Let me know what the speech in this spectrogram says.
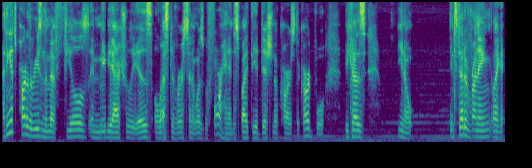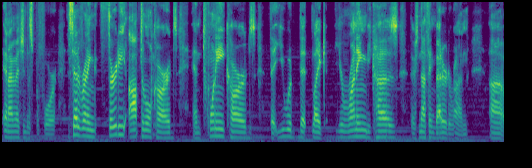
I think it's part of the reason the meta feels and maybe actually is less diverse than it was beforehand, despite the addition of cards to the card pool, because you know. Instead of running like, and I mentioned this before, instead of running 30 optimal cards and 20 cards that you would that like you're running because there's nothing better to run. Uh,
